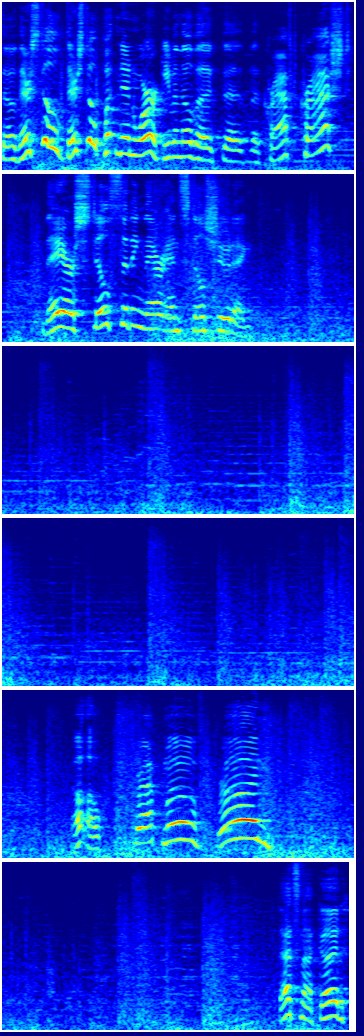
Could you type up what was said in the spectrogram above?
So they're still they're still putting in work, even though the, the, the craft crashed. They are still sitting there and still shooting. Uh-oh. Crap, move! Run! That's not good.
